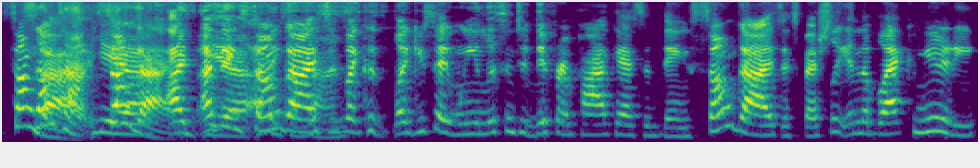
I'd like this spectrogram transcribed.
Some Sometimes, guys, yeah, some guys. I- I, yeah, I think some think guys sometimes. just like because, like you said, when you listen to different podcasts and things, some guys, especially in the black community,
